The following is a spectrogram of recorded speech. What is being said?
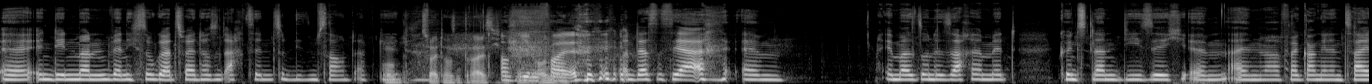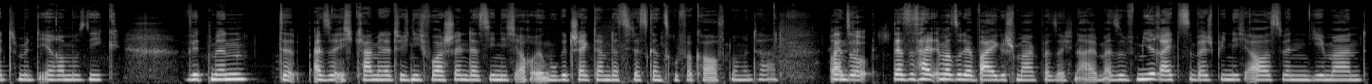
äh, in denen man, wenn nicht sogar 2018, zu diesem Sound abgeht. Oh, 2030. Auf jeden Fall. Und das ist ja ähm, immer so eine Sache mit Künstlern, die sich ähm, einer vergangenen Zeit mit ihrer Musik widmen. Also ich kann mir natürlich nicht vorstellen, dass sie nicht auch irgendwo gecheckt haben, dass sie das ganz gut verkauft momentan. Und also das ist halt immer so der Beigeschmack bei solchen Alben. Also für mir reicht es zum Beispiel nicht aus, wenn jemand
